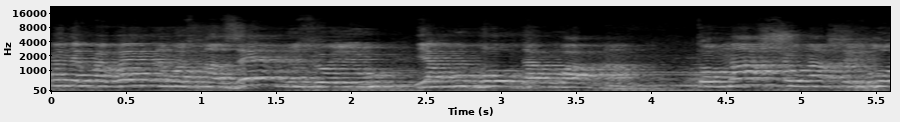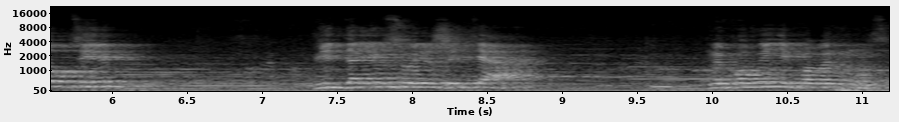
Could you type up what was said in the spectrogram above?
ми не повернемось на землю свою, яку Бог дарував нам, то наші хлопці віддають своє життя? Ми повинні повернутися.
